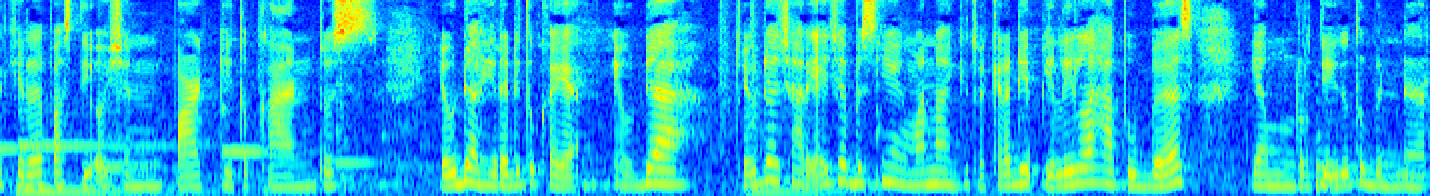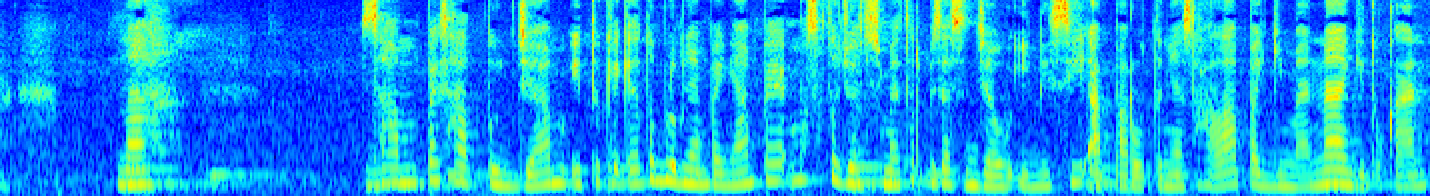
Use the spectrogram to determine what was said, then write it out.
terkilir pas di Ocean Park gitu kan. Terus ya udah akhirnya dia tuh kayak ya udah ya udah cari aja busnya yang mana gitu. Kira dia pilih lah satu bus yang menurut dia itu tuh benar. Nah sampai satu jam itu kayak kita tuh belum nyampe nyampe masa 700 meter bisa sejauh ini sih? Apa rutenya salah apa gimana gitu kan?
